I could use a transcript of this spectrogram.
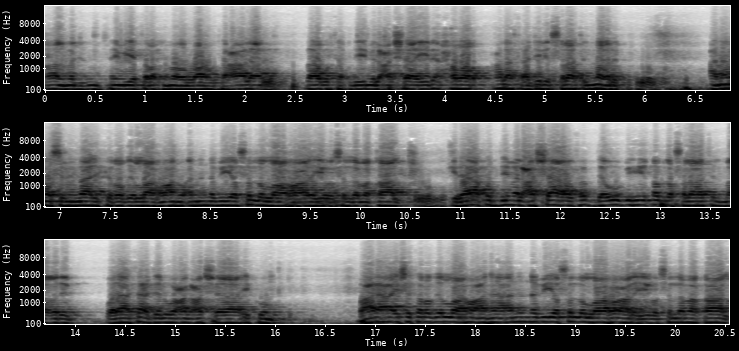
قال مجد بن تيمية رحمه الله تعالى باب تقديم العشاء إذا حضر على تعجيل صلاة المغرب. عن أنس بن مالك رضي الله عنه أن النبي صلى الله عليه وسلم قال إذا قدم العشاء فابدأوا به قبل صلاة المغرب ولا تعجلوا عن عشائكم. وعن عائشة رضي الله عنها أن النبي صلى الله عليه وسلم قال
